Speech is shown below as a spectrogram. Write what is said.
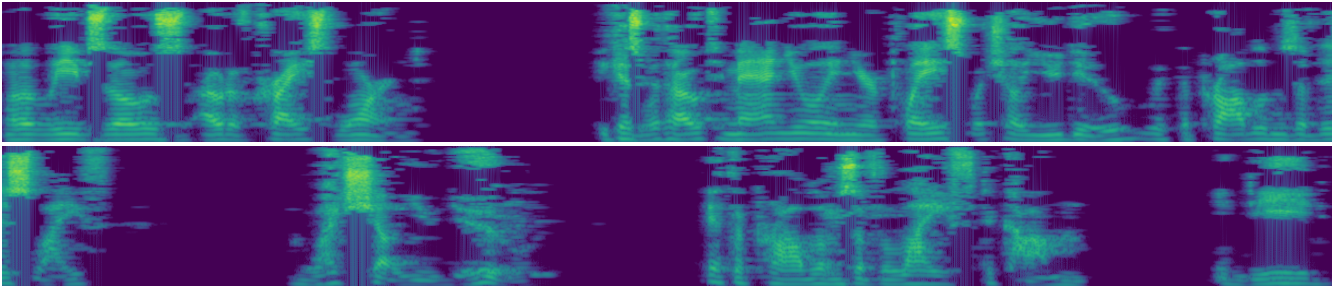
Well, it leaves those out of Christ warned. Because without Emmanuel in your place, what shall you do with the problems of this life? What shall you do if the problems of the life to come? Indeed,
